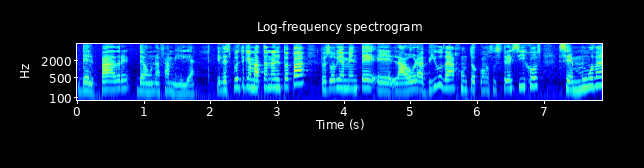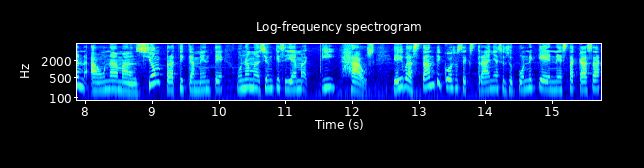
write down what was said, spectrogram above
del padre de una familia. Y después de que matan al papá, pues obviamente eh, la ahora viuda junto con sus tres hijos se mudan a una mansión, prácticamente una mansión que se llama Key House. Y hay bastante cosas extrañas, se supone que en esta casa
